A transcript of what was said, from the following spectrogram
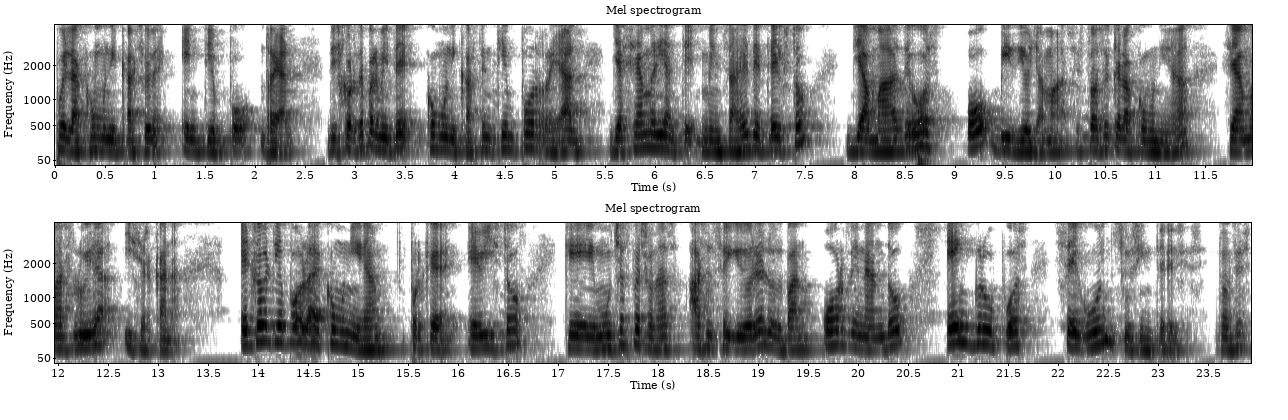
pues la comunicación en tiempo real. Discord te permite comunicarte en tiempo real, ya sea mediante mensajes de texto, llamadas de voz o videollamadas. Esto hace que la comunidad sea más fluida y cercana. Él todo el tiempo habla de comunidad porque he visto que muchas personas a sus seguidores los van ordenando en grupos según sus intereses. Entonces,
